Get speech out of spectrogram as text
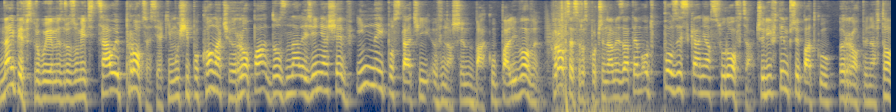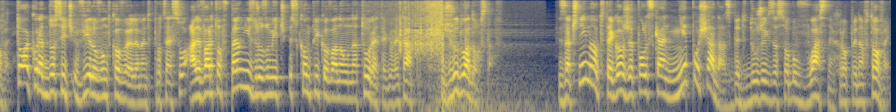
Najpierw spróbujemy zrozumieć cały proces, jaki musi pokonać ropa do znalezienia się w innej postaci w naszym baku paliwowym. Proces rozpoczynamy zatem od pozyskania surowca, czyli w tym przypadku ropy naftowej. To akurat dosyć wielowątkowy element procesu, ale warto w pełni zrozumieć skomplikowaną naturę tego etapu. Źródła dostaw. Zacznijmy od tego, że Polska nie posiada zbyt dużych zasobów własnych ropy naftowej,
